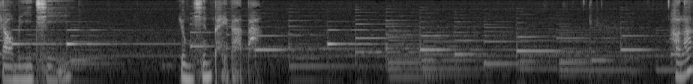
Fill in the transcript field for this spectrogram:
让我们一起用心陪伴吧。好了，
